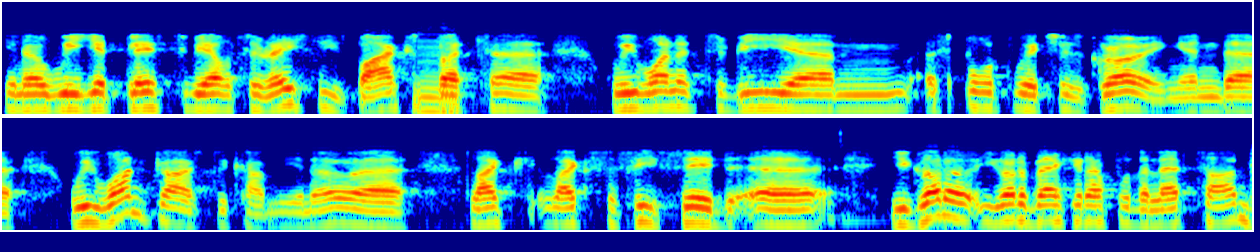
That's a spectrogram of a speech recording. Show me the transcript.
you know we get blessed to be able to race these bikes. Mm. But uh, we want it to be um, a sport which is growing, and uh, we want guys to come. You know, uh, like like Sophie said, uh, you gotta you gotta back it up with a lap time.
